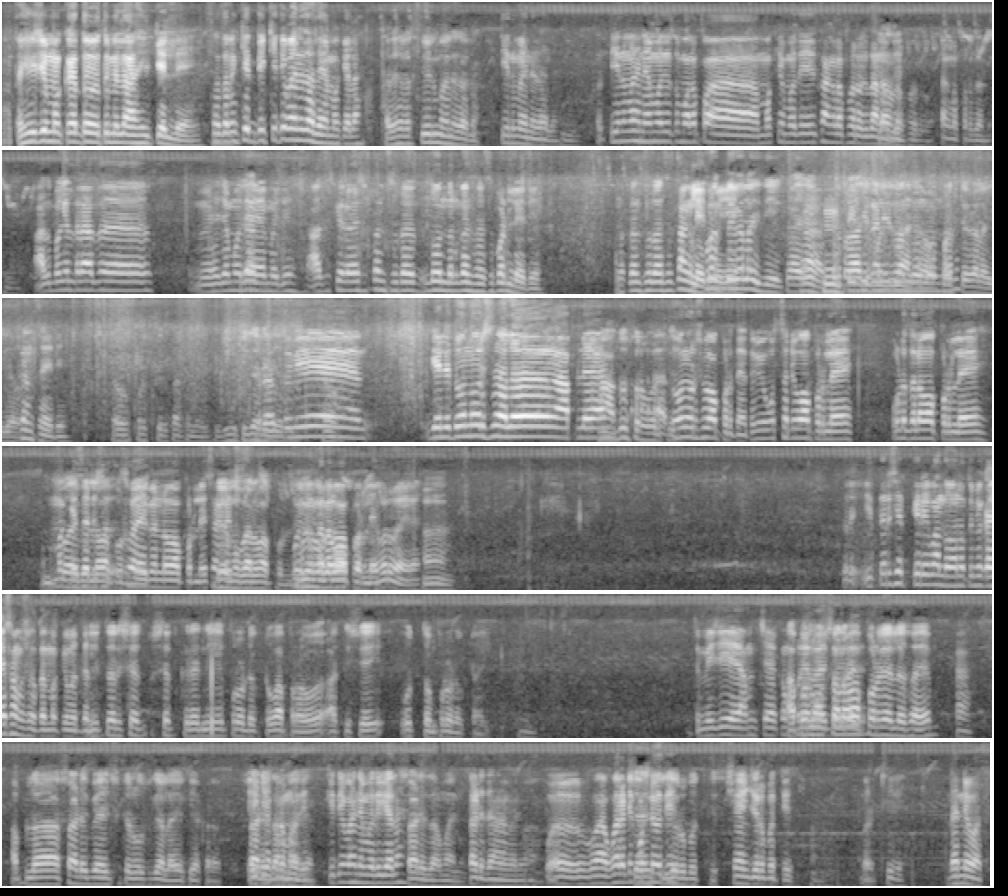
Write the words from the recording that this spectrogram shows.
आता हे जे मका तो तुम्ही ला- हे केले आहे साधारण किती किती महिने झाले या मक्याला? आता ह्याला तीन महिने झाले. तीन महिने झाले. तर तीन महिन्यामध्ये तुम्हाला पा- मक्यामध्ये चांगला फरक जाणवतो चांगला फरक. चांगला फरक आज बघेल तर आज अं, ह्याच्यामध्ये म्हणजे आज केलं कण सुद्धा दोन दोन कणस असं पडले ते सुद्धा असं चांगले आहेत म्हणजे. प्रत्येकाला येते काय हा, कुठं प्रत्येक ठिकाणी मध्ये दोन- नाही दोन- जावं, दोन- प्रत्येकाला येते. कणस आहे ते हो, प्रत्येकाला येते. मोठी तर झाली तुम्ही. गेले दोन वर्ष झालं आपल्या हा, दुसरं वर्ष दोन वर्ष वापरताय तुम्ही ऊससाठी वापरलंय उडदाला वापरलंय मक्यासाठी सोयाबीनला वापरलंय. सोयाबीनला वापरलंय सगळ्या भुईमुगाला वापरलं भुईमुगाला वापरलंय बरोबर आहे का? हा तर इतर शेतकरी बांधवांना तुम्ही काय सांगू शकता मक्याबद्दल इतर शेत शेतकऱ्यांनी प्रोडक्ट वापरावं अतिशय उत्तम प्रोडक्ट आहे तुम्ही जे आमच्या आपण कंपनीला ऊसाला वापरलेलं साहेब. हा. आपला साडे ब्याऐंशी टन ऊस गेला एक एकरात. एक साडे दहा एकरमध्ये? महिने. किती महिन्यामध्ये गेला? साडे दहा महिने. साडे दहा महिने व्हरायटी कुठली होती? शहाऐंशी बत्तीस. शहाऐंशी बत्तीस. बरं ठीक आहे. धन्यवाद.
